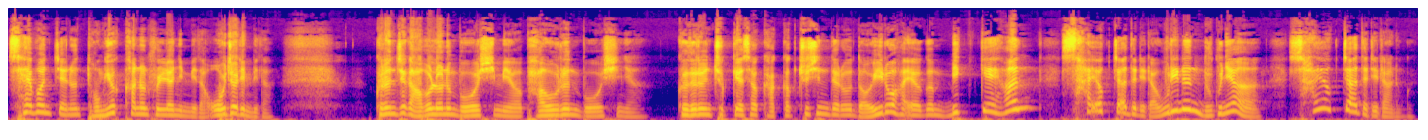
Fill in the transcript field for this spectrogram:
세 번째는 동역하는 훈련입니다. 5절입니다. 그런즉 아볼로는 무엇이며 바울은 무엇이냐? 그들은 주께서 각각 주신 대로 너희로 하여금 믿게 한 사역자들이라. 우리는 누구냐? 사역자들이라는 거예요.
